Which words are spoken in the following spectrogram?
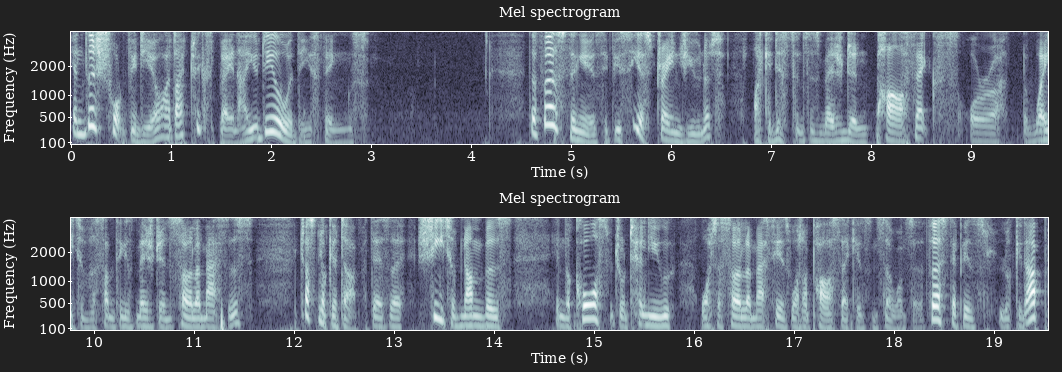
In this short video, I'd like to explain how you deal with these things. The first thing is, if you see a strange unit, like a distance is measured in parsecs, or uh, the weight of something is measured in solar masses, just look it up. There's a sheet of numbers in the course which will tell you what a solar mass is, what a parsec is, and so on. So the first step is look it up.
